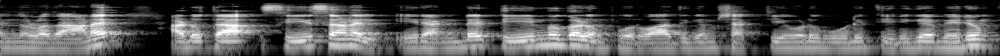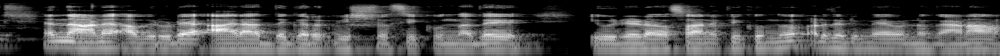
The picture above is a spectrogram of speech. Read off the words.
എന്നുള്ളതാണ്. അടുത്ത സീസണിൽ ഈ രണ്ട് ടീമുകളും പൂർവാധികം ശക്തിയോടുകൂടി തിരികെ വരും എന്നാണ് അവരുടെ ആരാധകർ വിശ്വസിക്കുന്നത്. ഈ വീഡിയോയുടെ അവസാനിപ്പിക്കുന്നു. അടുത്ത വീണ്ടും കാണാം.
